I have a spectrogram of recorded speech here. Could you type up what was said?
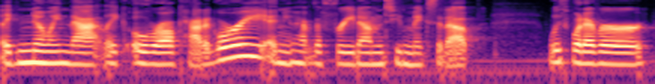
Like knowing that like overall category and you have the freedom to mix it up with whatever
